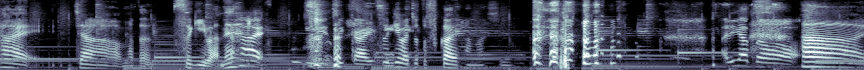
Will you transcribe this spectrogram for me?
はい。じゃあまた次はうね、はい。次次回次はちょっと深い話を。ありがとう。はー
